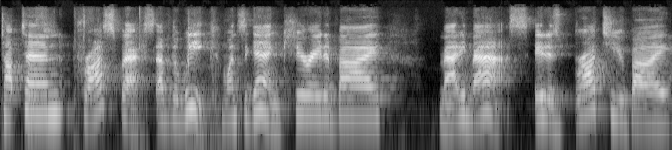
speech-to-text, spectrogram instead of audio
top 10 prospects of the week. Once again, curated by Maddie Mass. It is brought to you by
